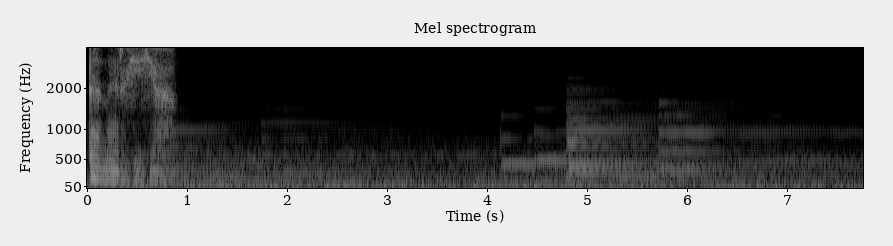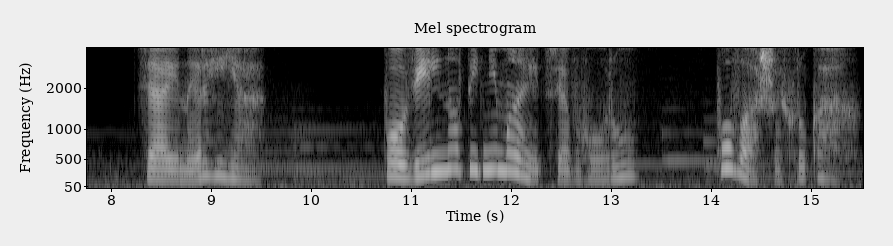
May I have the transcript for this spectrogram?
енергія. Ця енергія повільно піднімається вгору по ваших руках.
